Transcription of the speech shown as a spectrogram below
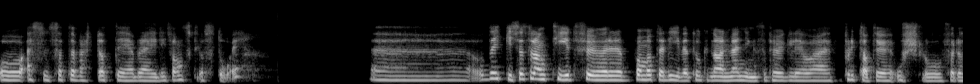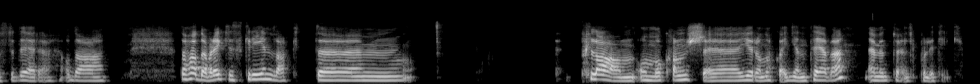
og jeg syns etter hvert at det ble litt vanskelig å stå i. Uh, og det gikk ikke så lang tid før på en måte livet tok en annen vending, selvfølgelig, og jeg flytta til Oslo for å studere. Og da, da hadde jeg vel egentlig skrinlagt um, planen om å kanskje gjøre noe innen TV, eventuelt politikk.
